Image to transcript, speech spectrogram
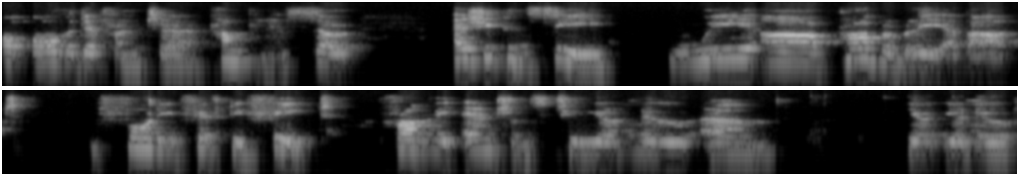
all, all the different uh, companies. So as you can see, we are probably about 40, 50 feet from the entrance to your new, um, your, your new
